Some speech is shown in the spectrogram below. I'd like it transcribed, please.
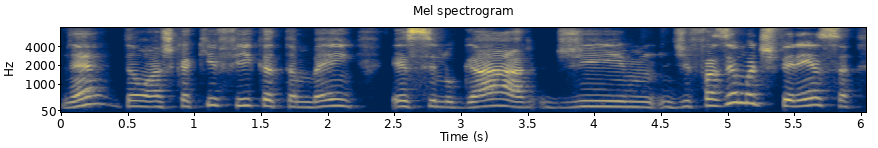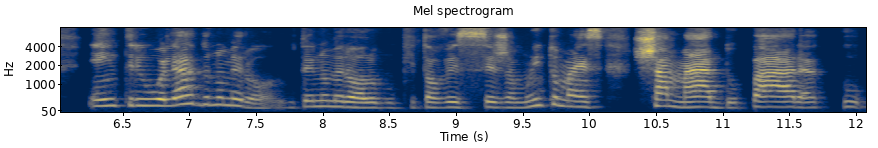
né? Então, acho que aqui fica também esse lugar de, de fazer uma diferença entre o olhar do numerólogo. Tem numerólogo que talvez seja muito mais chamado para cu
